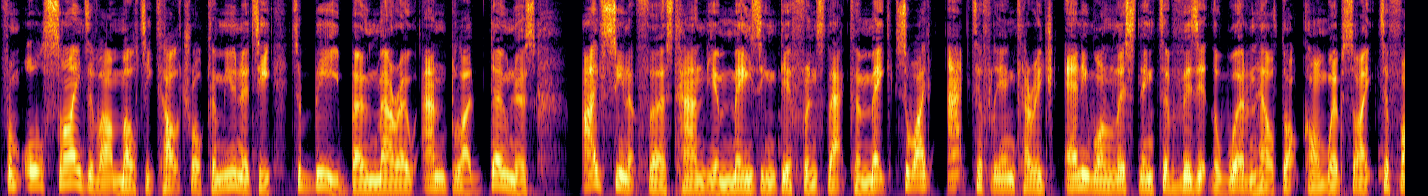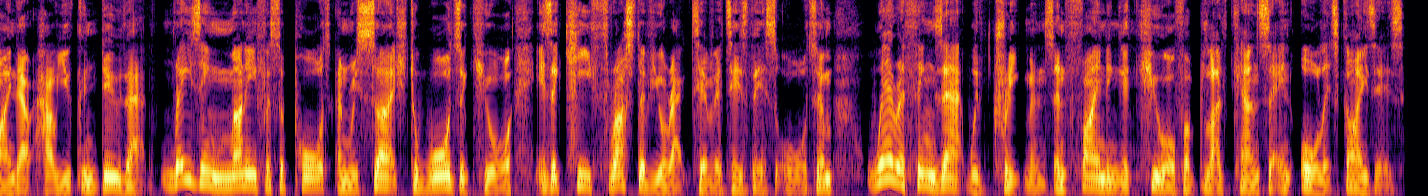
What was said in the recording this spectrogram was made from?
from all sides of our multicultural community to be bone marrow and blood donors. I've seen at first hand the amazing difference that can make, so I'd actively encourage anyone listening to visit the wordonhealth.com website to find out how you can do that. Raising money for support and research towards a cure is a key thrust of your activities this autumn. Where are things at with treatments and finding a cure for blood cancer in all its guises?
